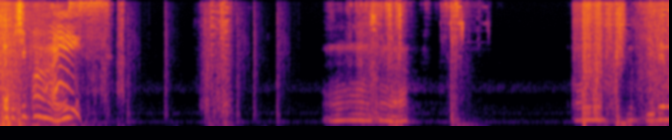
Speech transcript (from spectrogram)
โอ้ชิบหาย Ace. โอ้ใช่เหรอโอ้เมื่อกี้เล่น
